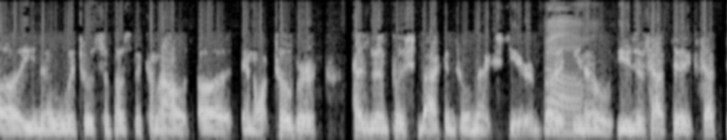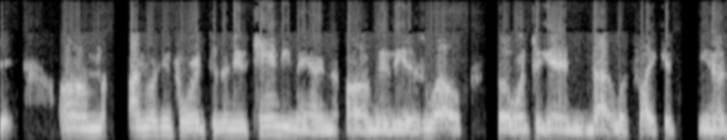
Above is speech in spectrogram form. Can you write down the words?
uh, you know, which was supposed to come out uh, in October, has been pushed back until next year. But you know, you just have to accept it. Um, I'm looking forward to the new Candyman uh, movie as well. But once again, that looks like it's you know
